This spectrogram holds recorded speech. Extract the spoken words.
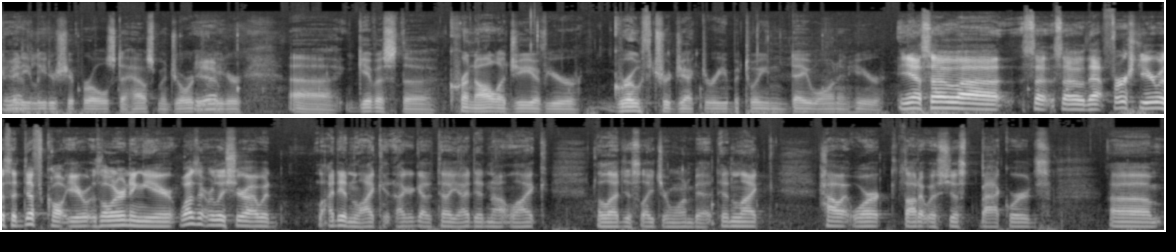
committee Yeah. leadership roles to House Majority Yeah. Leader. Uh, give us the chronology of your growth trajectory between day one and here. Yeah, so uh, so so that first year was a difficult year. It was a learning year. wasn't really sure I would. I didn't like it. I got to tell you, I did not like the legislature one bit. Didn't like how it worked. Thought it was just backwards. Um,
